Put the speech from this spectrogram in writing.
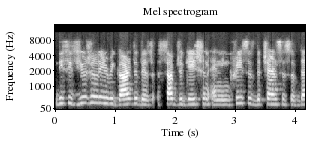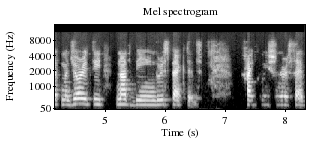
this is usually regarded as subjugation and increases the chances of that majority not being respected. High Commissioner said.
